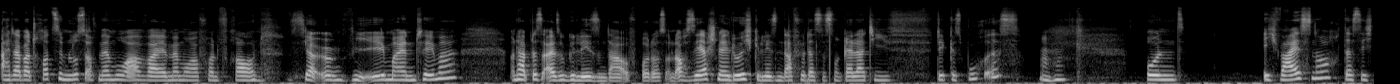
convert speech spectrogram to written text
hatte aber trotzdem Lust auf Memoir, weil Memoir von Frauen ist ja irgendwie eh mein Thema und habe das also gelesen da auf Rhodos und auch sehr schnell durchgelesen dafür, dass es ein relativ dickes Buch ist. Mhm. Und ich weiß noch, dass ich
